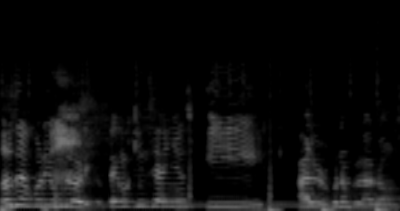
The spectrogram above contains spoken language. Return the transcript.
o sea, por ejemplo, tengo 15 años y, al, por ejemplo, a los,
